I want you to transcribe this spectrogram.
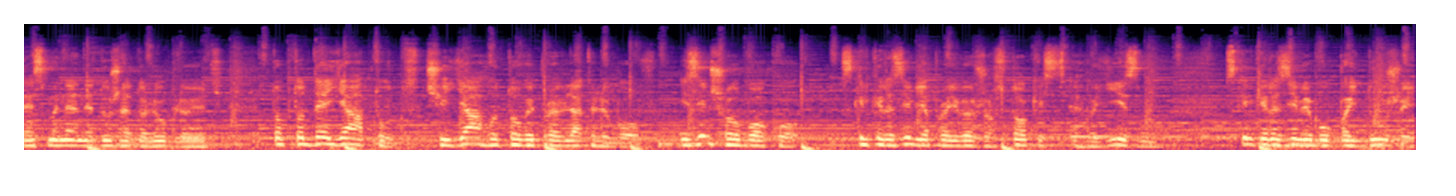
десь мене не дуже долюблюють. Тобто, де я тут, чи я готовий проявляти любов? І з іншого боку, скільки разів я проявив жорстокість, егоїзм, скільки разів я був байдужий.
